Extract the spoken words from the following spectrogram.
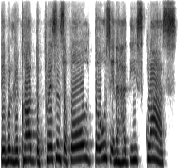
They will record the presence of all those in a hadith class.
